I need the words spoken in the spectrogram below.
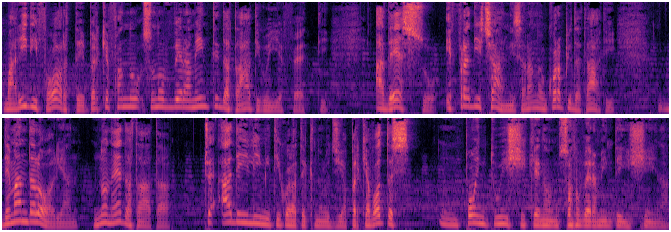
ma ridi forte perché fanno, sono veramente datati quegli effetti. Adesso e fra dieci anni saranno ancora più datati. The Mandalorian non è datata, cioè ha dei limiti quella tecnologia perché a volte un po' intuisci che non sono veramente in scena.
